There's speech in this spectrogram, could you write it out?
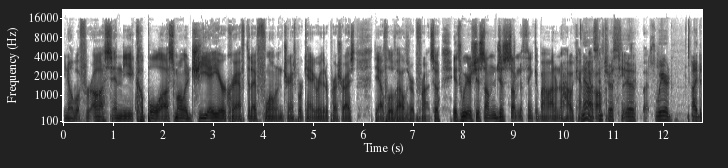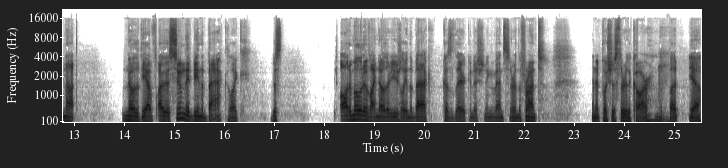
You know, but for us and the couple uh, smaller GA aircraft that I've flown in the transport category that are pressurized, the outflow valves are up front. So it's weird. It's just something, just something to think about. I don't know how we kind of No, got it's interesting. tangent, Uh, It's weird. I did not know that the out- I assume they'd be in the back. Like just automotive, I know they're usually in the back because the air conditioning vents are in the front, and it pushes through the car. But yeah,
